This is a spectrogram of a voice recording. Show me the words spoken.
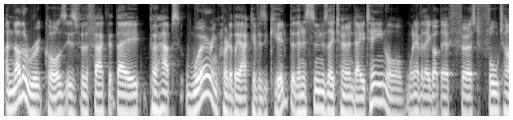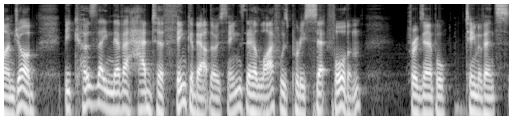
Another root cause is for the fact that they perhaps were incredibly active as a kid, but then as soon as they turned 18 or whenever they got their first full time job, because they never had to think about those things, their life was pretty set for them. For example, team events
